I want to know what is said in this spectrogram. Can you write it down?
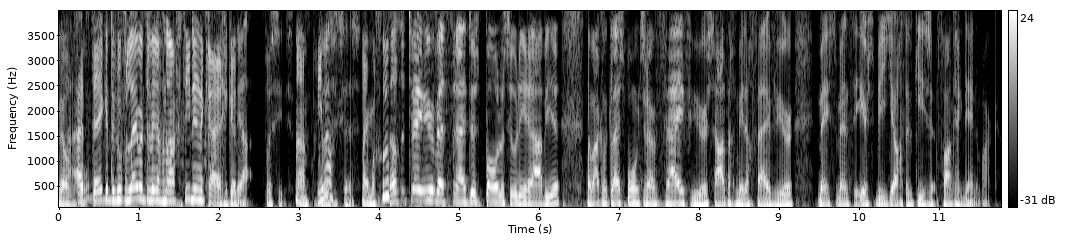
ton. Uitstekend. Ik hoef alleen maar te winnen van Argentinië en dan krijg ik het. Ja, precies. Nou, prima. Veel succes. Lijkt me goed. Dat is een twee uur wedstrijd, dus Polen, Saudi-Arabië. Dan maken we een klein sprongetje naar vijf uur, zaterdagmiddag vijf uur. De meeste mensen eerst biertje achter het kiezen, Frankrijk, Denemarken.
